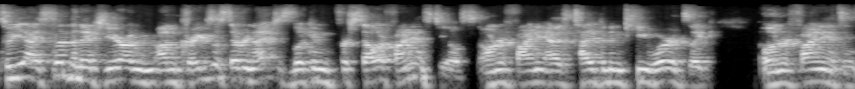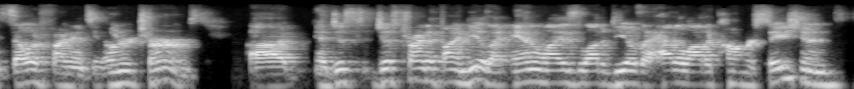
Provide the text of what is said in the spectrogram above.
So yeah, I spent the next year on, on Craigslist every night just looking for seller finance deals, owner finance. I was typing in keywords like owner financing, seller financing, owner terms, uh, and just just trying to find deals. I analyzed a lot of deals. I had a lot of conversations,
